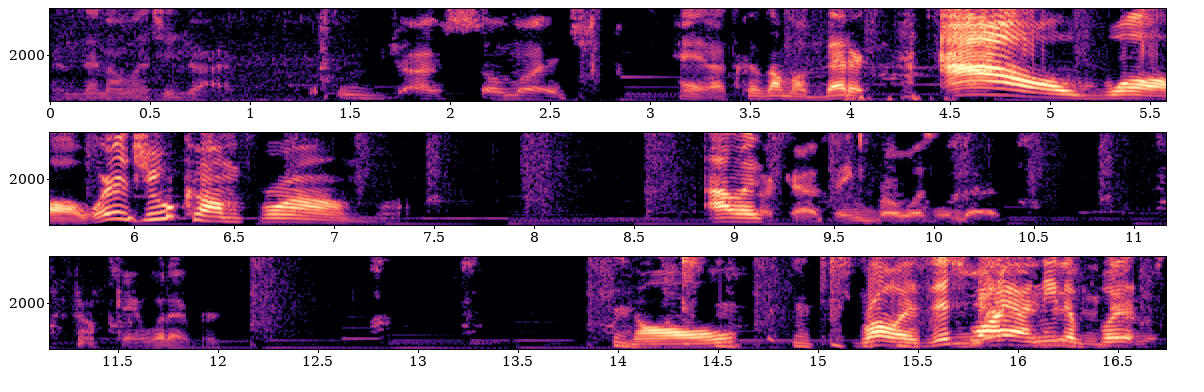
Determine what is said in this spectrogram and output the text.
and then I'll let you drive. You drive so much. Hey, that's because I'm a better. Ow! Whoa! Where did you come from, Alex? Okay, I think bro wasn't that. Okay, whatever. No, bro, is this why I need to put?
